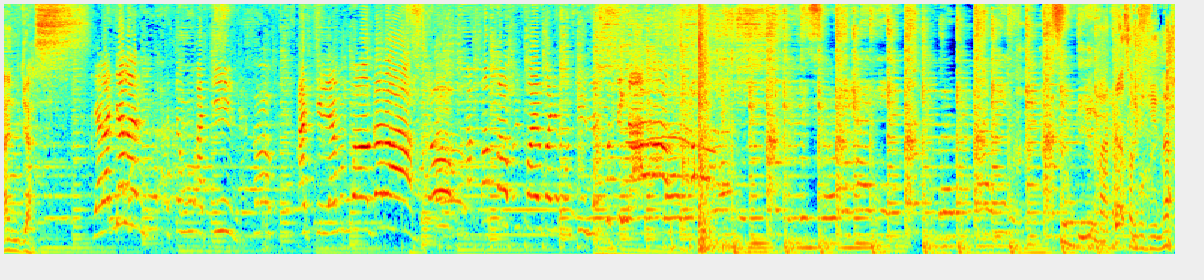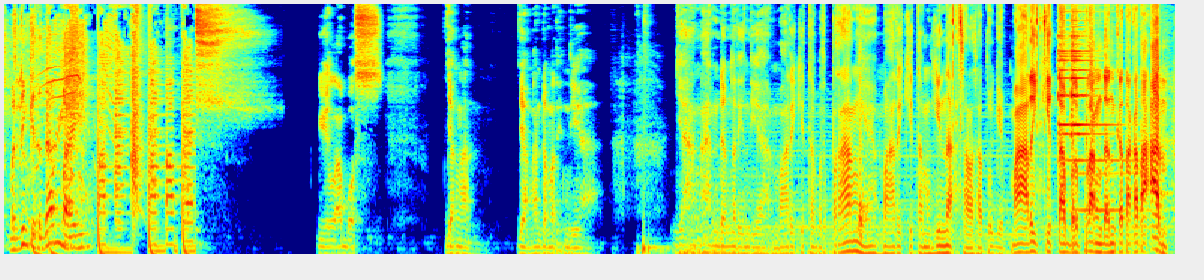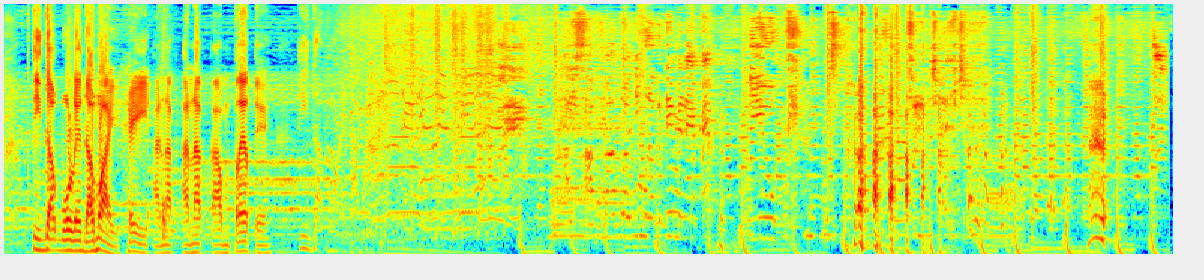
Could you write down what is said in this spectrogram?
Anjas. Jalan-jalan ketemu Acil. Acil yang membawa garam. Yo, kenapa nggak beli banyak Acil? Yang penting garam. Daripada saling menghina, mending kita damai. Gila bos. Jangan, jangan dengerin dia. Dengerin dia. Mari kita berperang ya. Mari kita menghina salah satu game. Mari kita berperang dan kata-kataan. Tidak boleh damai. Hei anak-anak kampret ya. Tidak boleh damai.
